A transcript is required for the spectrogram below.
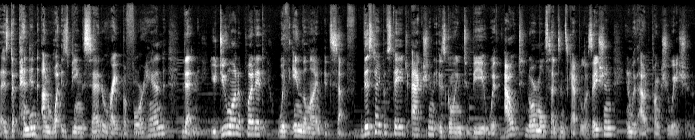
that is dependent on what is being said right beforehand, then you do want to put it within the line itself. This type of stage action is going to be without normal sentence capitalization and without punctuation.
